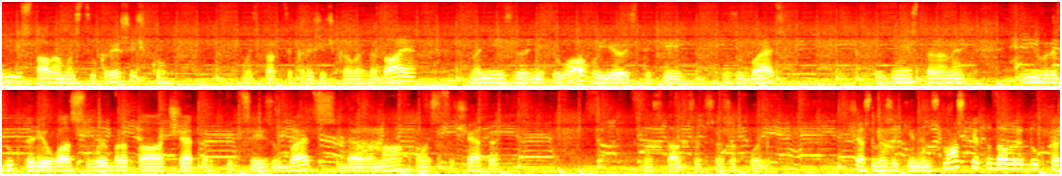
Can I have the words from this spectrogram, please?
І ставимо ось цю кришечку. Ось так ця кришечка виглядає. На ній зверніть увагу, є ось такий зубець з однієї сторони. І в редукторі у вас вибрата четверть під цей зубець, де вона, ось це четверть. Ось так це все заходить. Зараз ми закинемо смазки туди в редуктор.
